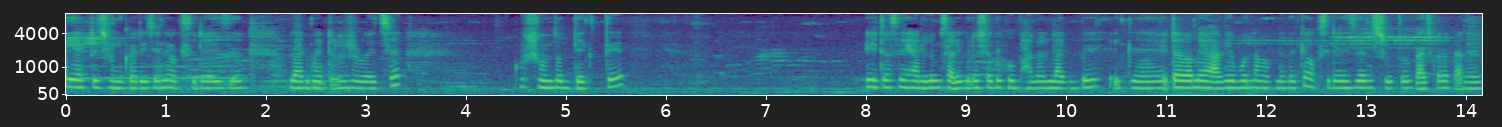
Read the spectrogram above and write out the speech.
এই একটা ঝুমকা ডিজাইনে অক্সিডাইজার ব্ল্যাক মেটালের রয়েছে। খুব সুন্দর দেখতে। এটা সেই হ্যান্ডলুম শাড়িগুলোর সাথে খুব ভালো লাগবে। এটা আমি আগে বললাম আপনাদেরকে অক্সিডাইজের সুতোর কাজ করা কানের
